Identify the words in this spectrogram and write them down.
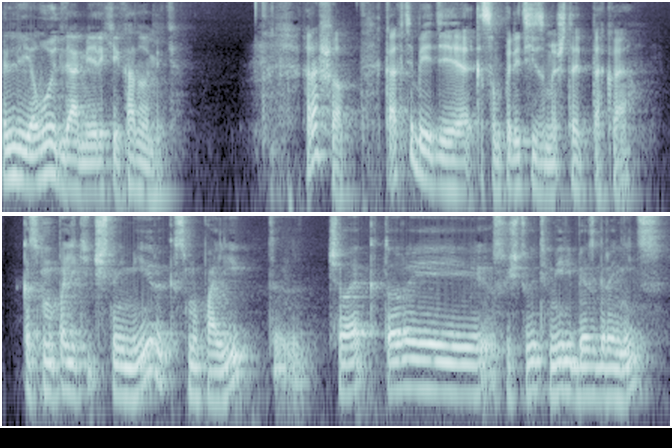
левую для Америки экономики. Хорошо. Как тебе идея космополитизма и что это такое? Космополитичный мир, космополит – человек, который существует в мире без границ –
